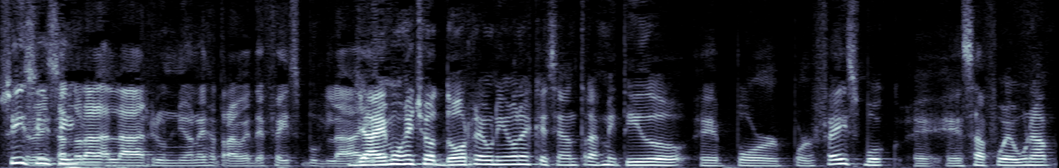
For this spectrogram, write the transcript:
sí, sí, sí. las reuniones a través de Facebook Live. Ya hemos hecho dos reuniones que se han transmitido eh, por, por Facebook. Eh, esa fue una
